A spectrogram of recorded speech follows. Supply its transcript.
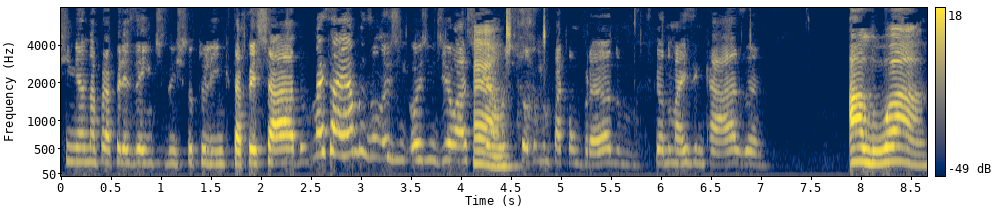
tinha na para presente do Instituto Link, está fechado. Mas a Amazon, hoje, hoje em dia, eu acho é. que é onde todo mundo está comprando, ficando mais em casa. A Lua,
